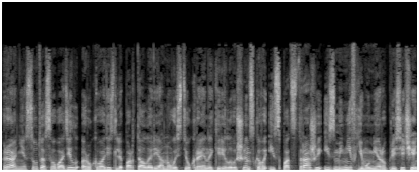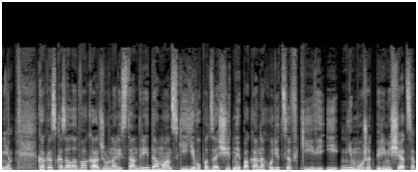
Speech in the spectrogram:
Ранее суд освободил руководителя портала РИА Новости Украины Кирилла Вышинского из-под стражи, изменив ему меру пресечения. Как рассказал адвокат, журналист Андрей Доманский, его подзащитный пока находится в Киеве и не может перемещаться.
